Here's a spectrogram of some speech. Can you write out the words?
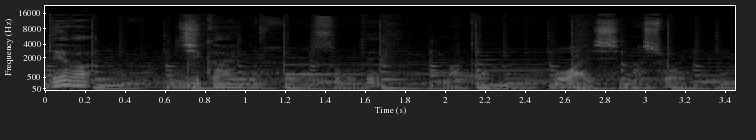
では次回の放送でまたお会いしましょう。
